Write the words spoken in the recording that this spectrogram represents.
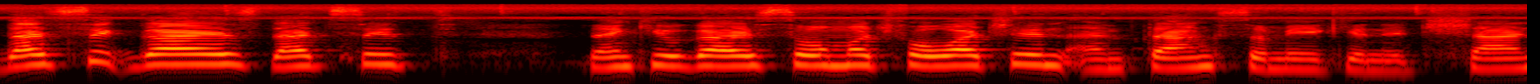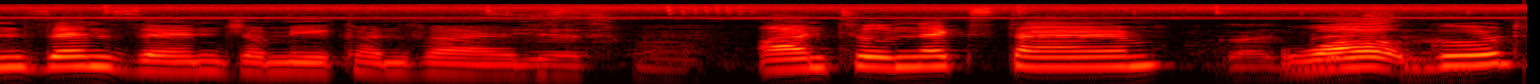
that's it, guys. That's it. Thank you guys so much for watching, and thanks for making it Shan ZenZen Jamaican Vibez. Yes, ma'am. Until next time, God walk good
